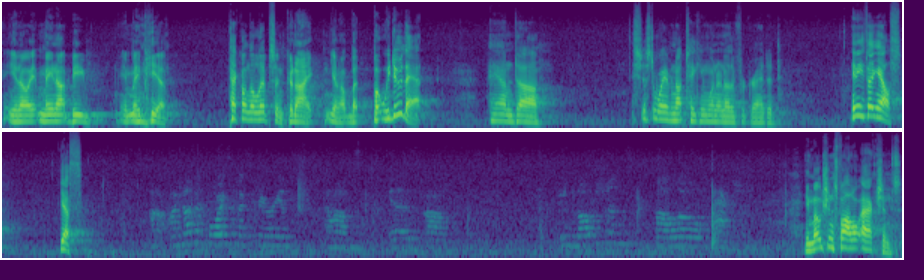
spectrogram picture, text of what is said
you know, it may not be, it may be a peck on the lips and good night, you know, but, but we do that. And uh, It's just a way of not taking one another for granted. Anything else? Yes. Another Boysen experience um, is um, emotions follow action. Emotions follow actions.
